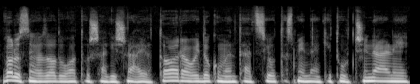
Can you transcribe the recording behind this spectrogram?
valószínűleg az adóhatóság is rájött arra, hogy dokumentációt azt mindenki tud csinálni,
